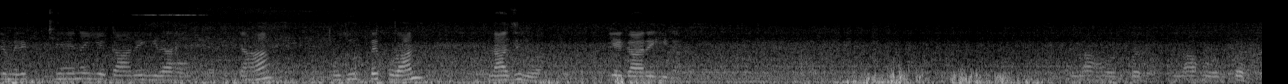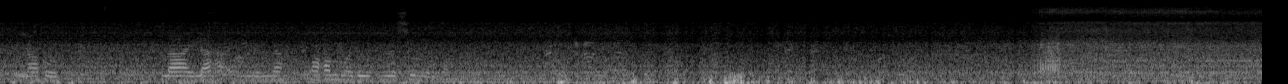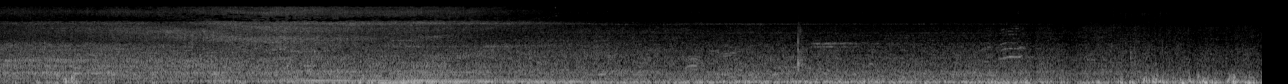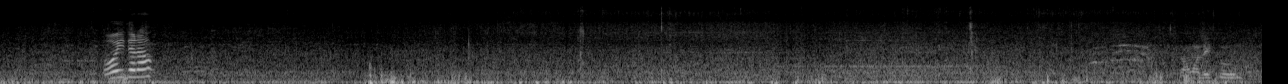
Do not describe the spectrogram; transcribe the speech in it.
जो मेरे पीछे है ना, ये गारे हीरा है। जहाँ हजूर पे कुरान नाजिल हुआ। ये गारे हीरा। अल्लाह ला इलाहा इल्लल्लाह रसूल Oi, Dara. Assalamualaikum.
